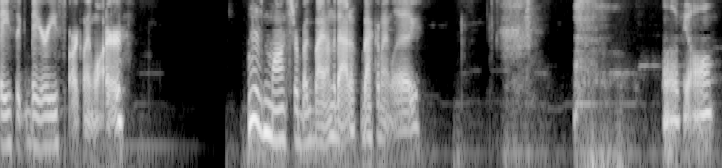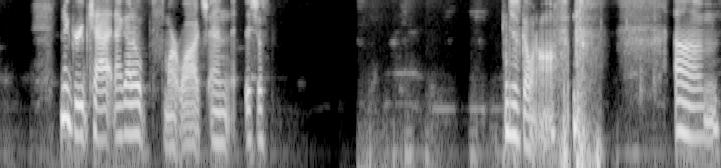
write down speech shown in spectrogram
basic berry sparkling water. This monster bug bite on the back back of my leg. I love y'all. I'm in a group chat and I got a smartwatch and it's just just going off. um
